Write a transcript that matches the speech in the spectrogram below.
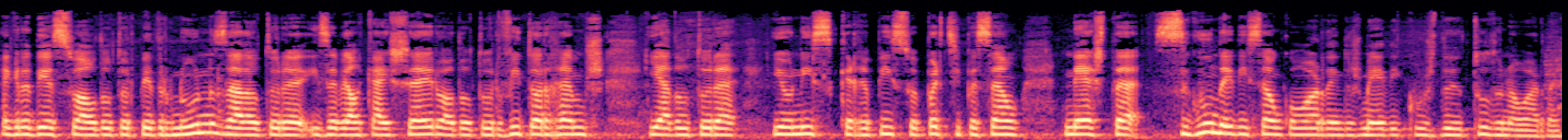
Agradeço ao Dr. Pedro Nunes, à Dra. Isabel Caixeiro, ao Dr. Vítor Ramos e à Dra. Eunice Carrapiço a participação nesta segunda edição com a Ordem dos Médicos de Tudo na Ordem.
